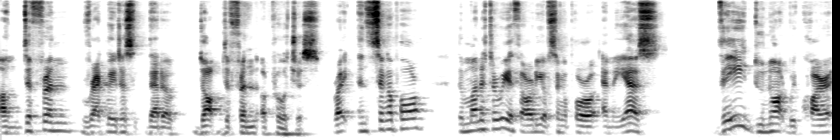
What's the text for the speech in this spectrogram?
um, different regulators that adopt different approaches. Right in Singapore, the Monetary Authority of Singapore (MAS) they do not require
